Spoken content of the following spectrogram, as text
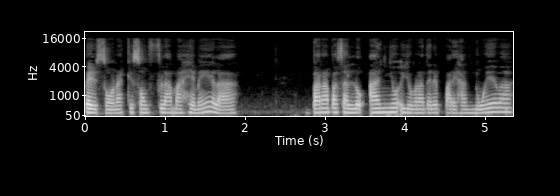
personas que son flamas gemelas van a pasar los años y ellos van a tener parejas nuevas.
